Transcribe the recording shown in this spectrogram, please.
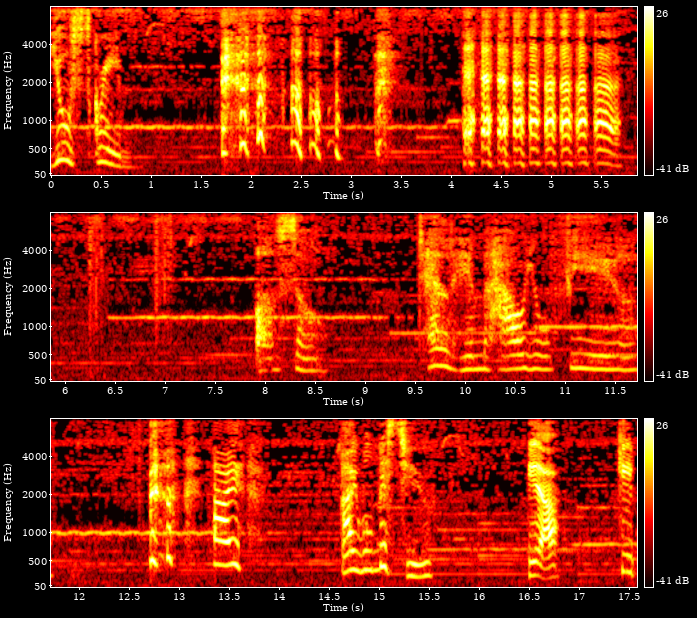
you scream. also tell him how you feel. I. I will miss you. Here, keep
